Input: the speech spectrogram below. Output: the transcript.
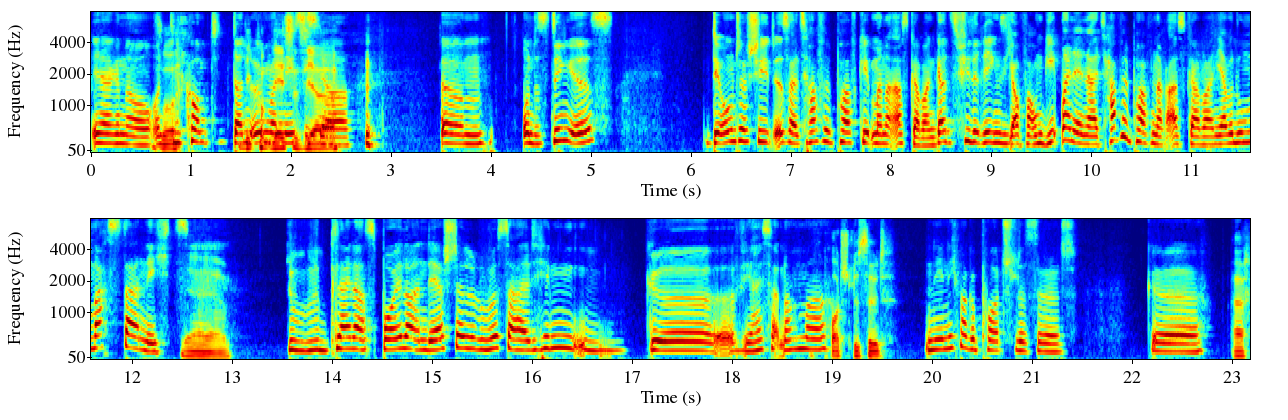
Ja, genau. Und So. die kommt dann Die kommt irgendwann nächstes nächstes, Jahr. Jahr. ähm, und das Ding ist, der Unterschied ist, als Hufflepuff geht man nach Azkaban. Ganz viele regen sich auf, warum geht man denn als Hufflepuff nach Azkaban? Ja, aber du machst da nichts. Ja, ja. Du, kleiner Spoiler an der Stelle, du wirst da halt hinge... Wie heißt das nochmal? Portschlüsselt. Nee, nicht mal geportschlüsselt. Ge... Ach,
